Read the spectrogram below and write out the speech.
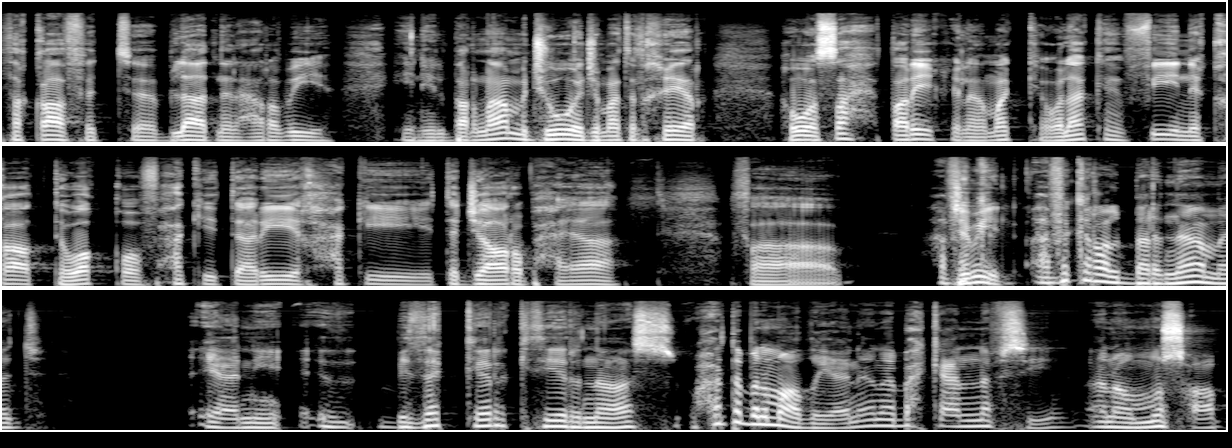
ثقافة بلادنا العربية. يعني البرنامج هو يا جماعة الخير هو صح طريق إلى مكة ولكن في نقاط توقف حكي تاريخ حكي تجارب حياة. ف جميل. على فكرة البرنامج يعني بذكر كثير ناس وحتى بالماضي يعني أنا بحكي عن نفسي أنا ومصعب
